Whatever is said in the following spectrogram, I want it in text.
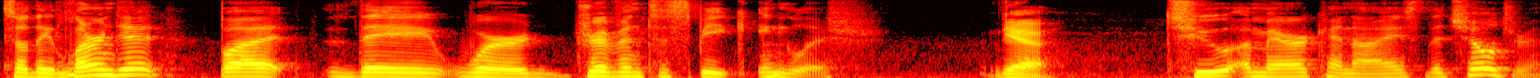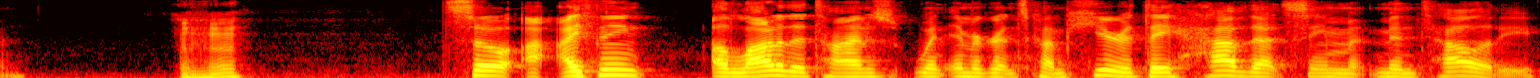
So they learned it, but they were driven to speak English Yeah. to Americanize the children. Mm-hmm. So I, I think a lot of the times when immigrants come here, they have that same mentality.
